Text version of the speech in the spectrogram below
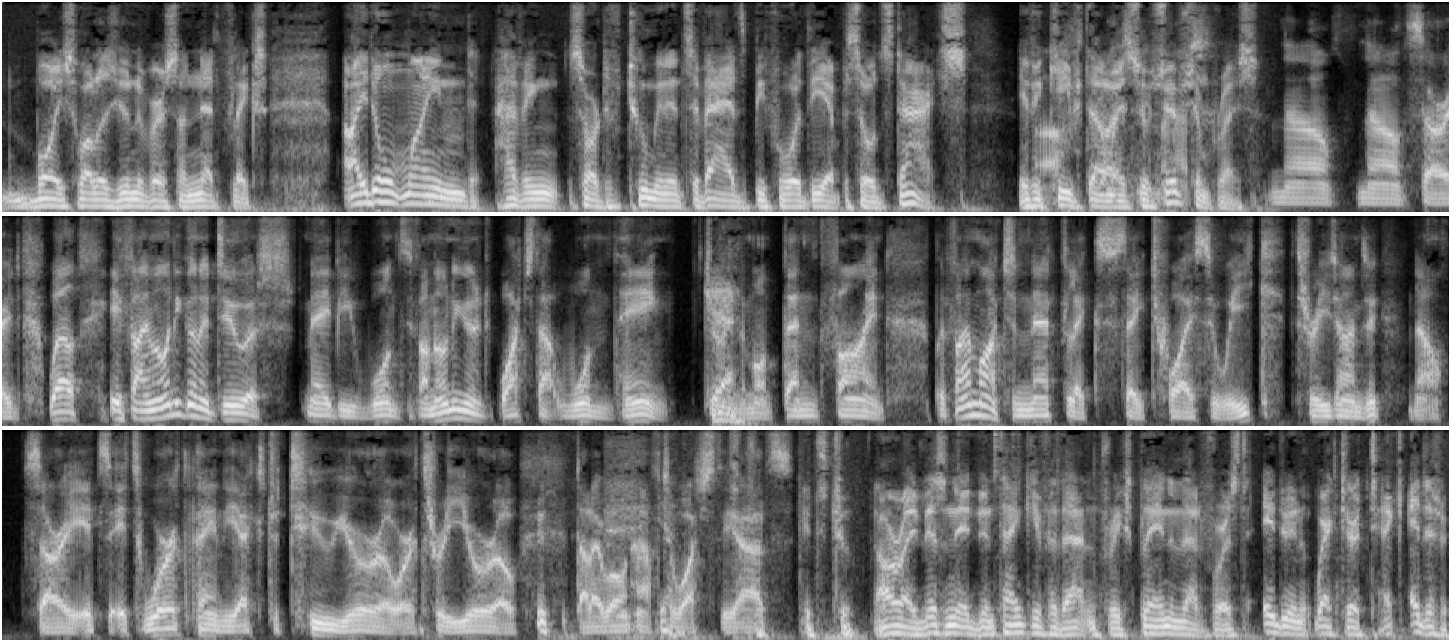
Boy Swallows Universe on Netflix. I don't mind having sort of two minutes of ads before the episode starts if it oh, keeps down my subscription price. No, no, sorry. Well, if I'm only going to do it maybe once, if I'm only going to watch that one thing, during yeah. the month, then fine. But if I'm watching Netflix, say twice a week, three times a week, no, sorry, it's it's worth paying the extra two euro or three euro that I won't have yeah, to watch the it's ads. True. It's true. All right, listen, Adrian, thank you for that and for explaining that for us. Adrian Weckler, tech editor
